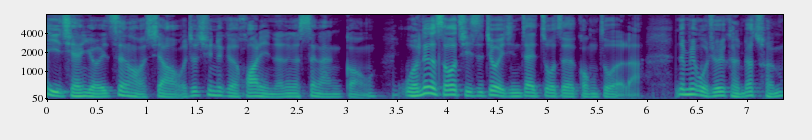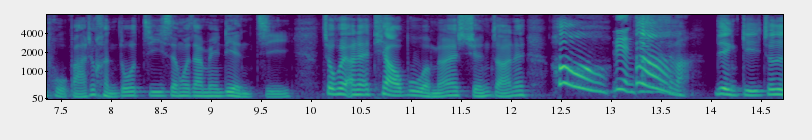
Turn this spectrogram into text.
以前有一次很好笑，我就去那个花莲的那个圣安宫，我那个时候其实就已经在做这个工作了啦。那边我觉得可能比较淳朴吧，就很多机身会在那边练机，就会那跳步，我们在旋转那，吼，练机是什么？练机就是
